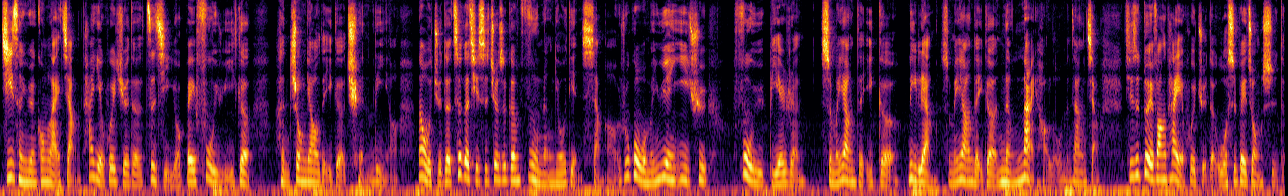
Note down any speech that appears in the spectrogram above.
基层员工来讲，他也会觉得自己有被赋予一个很重要的一个权利啊。那我觉得这个其实就是跟赋能有点像啊。如果我们愿意去赋予别人。什么样的一个力量，什么样的一个能耐？好了，我们这样讲，其实对方他也会觉得我是被重视的，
